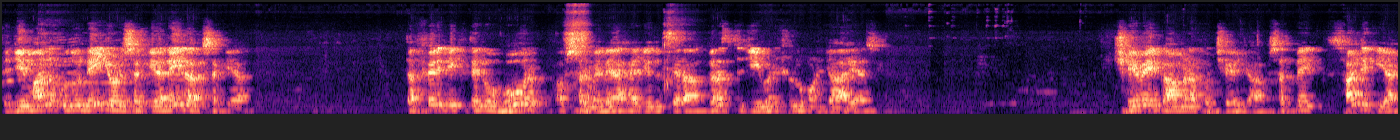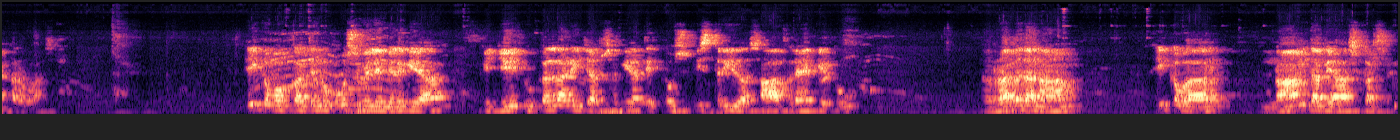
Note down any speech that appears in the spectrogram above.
ਤੇ ਜੇ ਮਨ ਉਦੋਂ ਨਹੀਂ ਜੁੜ ਸਕਿਆ, ਨਹੀਂ ਲੱਗ ਸਕਿਆ, ਤਾਂ ਫਿਰ ਇੱਕ ਤੈਨੂੰ ਹੋਰ ਅਵਸਰ ਮਿਲਿਆ ਹੈ ਜਦੋਂ ਤੇਰਾ ਗ੍ਰਸਤ ਜੀਵਨ ਸ਼ੁਰੂ ਹੋਣ ਜਾ ਰਿਹਾ ਸੀ। ਛੇਵੇਂ ਕਾਮਨਾ ਪੁੱਛੇ ਜਾਪ, ਸਤਵੇਂ ਸਾਂਝ ਕੀਆ ਕਰਵਾ ਇੱਕ ਮੌਕਾ ਤੈਨੂੰ ਉਸ ਵੇਲੇ ਮਿਲ ਗਿਆ ਕਿ ਜੇ ਤੂੰ ਕੱਲਾ ਨਹੀਂ ਜਪ ਸਕਿਆ ਤੇ ਉਸ ਇਸਤਰੀ ਦਾ ਸਾਥ ਲੈ ਕੇ ਤੂੰ ਰੱਬ ਦਾ ਨਾਮ ਇੱਕ ਵਾਰ ਨਾਮ ਦਾ ਅਭਿਆਸ ਕਰ ਸਕੇ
